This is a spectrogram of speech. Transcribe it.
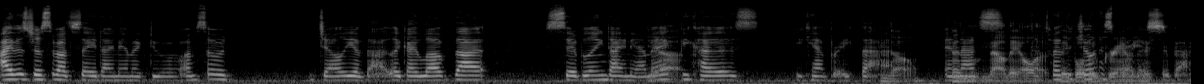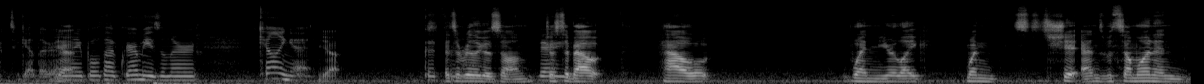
I was just about to say dynamic duo. I'm so jelly of that. Like I love that sibling dynamic Yeah. because you can't break that. No. And, And that's now they all that's have- why the Jonas Brothers Grammys. are back together Yeah. and they both have Grammys and they're killing it. Yeah. Good. It's a really good song. Very- Just about how when you're like when shit ends with someone and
